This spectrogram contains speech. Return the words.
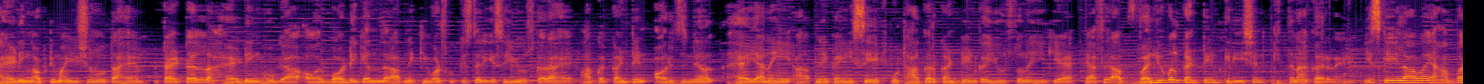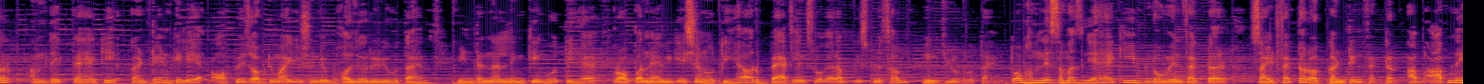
हेडिंग ऑप्टिमाइजेशन होता है टाइटल हेडिंग हो गया और बॉडी के अंदर आपने कीवर्ड्स को किस तरीके से यूज़ करा है आपका कंटेंट ओरिजिनल है या नहीं आपने कहीं से उठाकर कंटेंट का यूज़ तो नहीं किया है या फिर आप वैल्यूबल कंटेंट क्रिएशन कितना कर रहे हैं। इसके अलावा यहाँ पर हम देखते हैं कि कंटेंट के लिए ऑफ़िस ऑप्टिमाइजेशन भी बहुत ज़रूरी होता है। इंटरनल लिंकिंग होती है प्रॉपर नेविगेशन होती है और बैकलिंक्स वगैरह इसमें सब इंक्लूड होता है। तो अब हमने समझ लिया है कि डोमेन फैक्टर साइड फैक्टर और कंटेंट फैक्टर अब आपने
